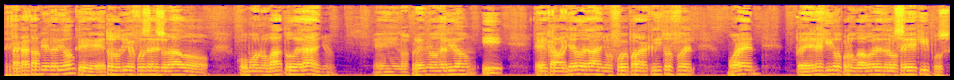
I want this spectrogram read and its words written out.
Destacar también de Lidón que Héctor Rodríguez fue seleccionado como novato del año en los premios de Lidón y el caballero del año fue para Christopher Moren, elegido por los jugadores de los seis equipos.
